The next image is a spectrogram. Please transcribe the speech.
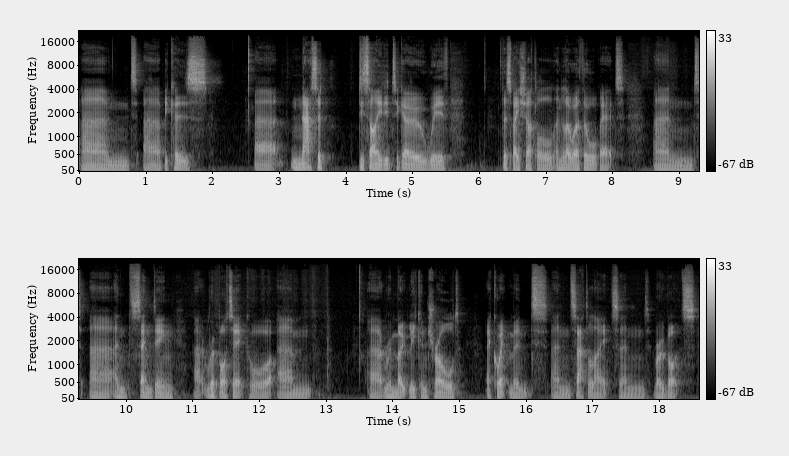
and uh, because uh, NASA decided to go with the space shuttle and low Earth orbit, and uh, and sending uh, robotic or um, uh, remotely controlled equipment and satellites and robots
